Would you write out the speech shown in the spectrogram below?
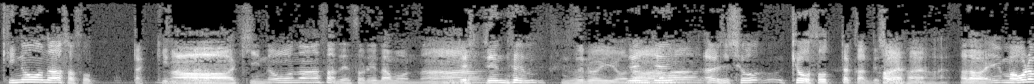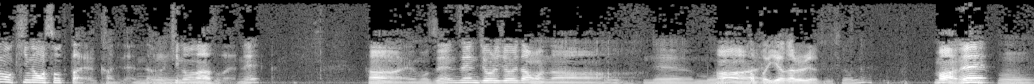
昨日の朝剃っったっきりああ、昨日の朝でそれだもんな。で、全然、ずるいよな。全然、あれでしょ？今日剃った感でしょ？はいはいはい。あ、だから、まあ俺も昨日剃った感じだよね。だから昨日の朝だよね。うん、はい。もう全然ジョリジョリだもんな。そうね。もう、パパ嫌がられるやつですよね。まあね。うん。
